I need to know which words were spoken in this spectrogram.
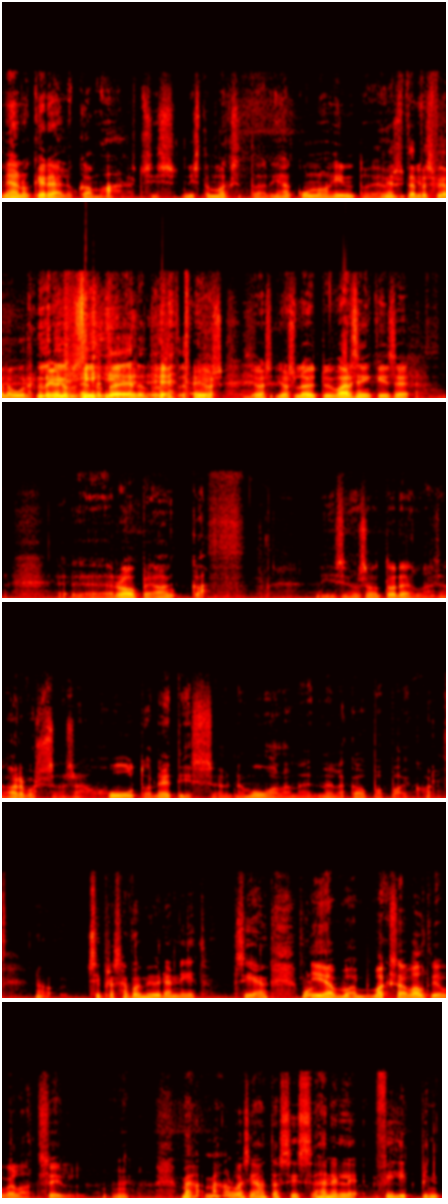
nehän on keräilykamaa nyt, siis niistä maksetaan ihan kunnon hintoja. Mietitäänpäs vielä uudelleen tuota ehdotusta. jos, jos, jos löytyy varsinkin se Roope Ankka, niin se on, se on todella se arvossansa huuto netissä ja muualla näillä kauppapaikoilla. No Tsiprashan voi myydä niitä siellä. Mulla... Niin, ja maksaa valtion velat sillä. Mm. Mä, mä haluaisin antaa siis hänelle Filippin,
